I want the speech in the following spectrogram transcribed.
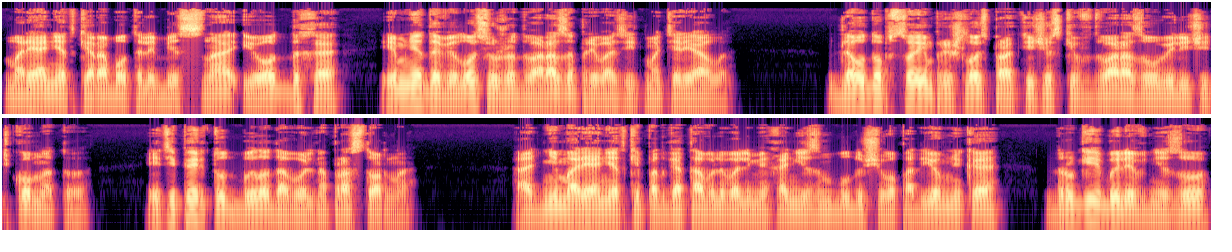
Марионетки работали без сна и отдыха, и мне довелось уже два раза привозить материалы. Для удобства им пришлось практически в два раза увеличить комнату, и теперь тут было довольно просторно. Одни марионетки подготавливали механизм будущего подъемника, другие были внизу,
